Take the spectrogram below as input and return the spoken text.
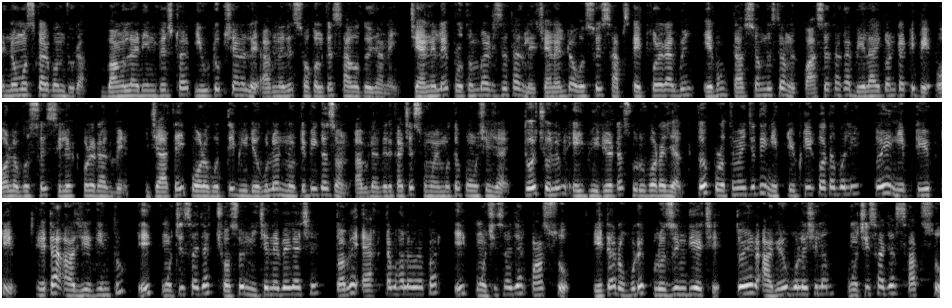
নমস্কার বন্ধুরা, বাংলার ইনভেস্টর ইউটিউব চ্যানেলে আপনাদের সকলকে স্বাগত জানাই। চ্যানেলে প্রথমবার এসে থাকলে চ্যানেলটা অবশ্যই সাবস্ক্রাইব করে রাখবেন এবং তার সঙ্গে সঙ্গে পাশে থাকা বেল আইকনটা টিপে অল অবশ্যই সিলেক্ট করে রাখবেন, যাতেই পরবর্তী ভিডিওগুলোর নোটিফিকেশন আপনাদের কাছে সময় মতো পৌঁছে যায়। তো চলুন এই ভিডিওটা শুরু করা যাক। তো প্রথমে যদি নিফটি ফিফটির কথা বলি, তো এই নিফটি ফিফটি এটা আজকে কিন্তু এই পঁচিশ হাজার ছশো নিচে নেমে গেছে। তবে একটা ভালো ব্যাপার, এই পঁচিশ হাজার পাঁচশো এটার উপরে ক্লোজিং দিয়েছে। তো এর আগেও বলেছিলাম, পঁচিশ হাজার সাতশো,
